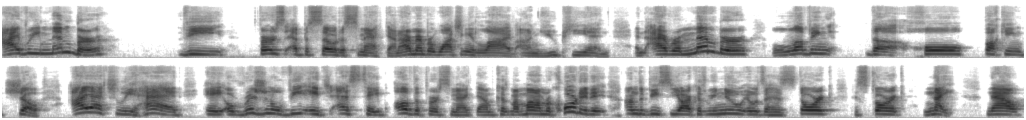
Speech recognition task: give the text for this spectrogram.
I remember the first episode of SmackDown. I remember watching it live on UPN, and I remember loving the whole fucking show. I actually had a original VHS tape of the first SmackDown because my mom recorded it on the VCR because we knew it was a historic, historic night. Now,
